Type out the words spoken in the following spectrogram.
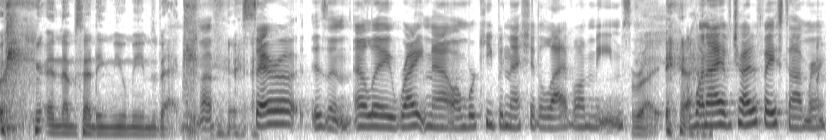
and them sending you memes back? Sarah is in LA right now, and we're keeping that shit alive on memes. right. when I have tried to FaceTime her,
